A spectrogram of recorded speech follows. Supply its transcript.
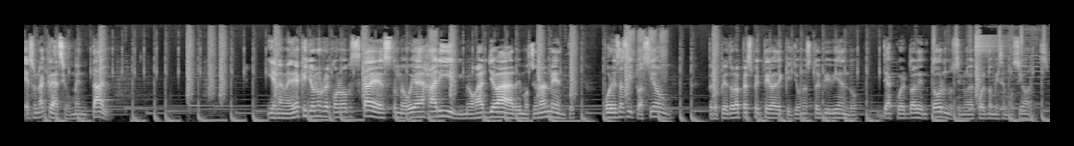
es una creación mental. Y en la medida que yo no reconozca esto, me voy a dejar ir, me voy a dejar llevar emocionalmente por esa situación. Pero pierdo la perspectiva de que yo no estoy viviendo de acuerdo al entorno, sino de acuerdo a mis emociones.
